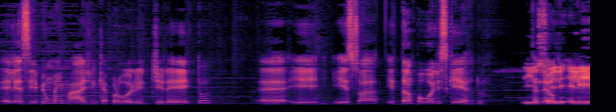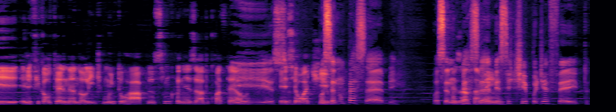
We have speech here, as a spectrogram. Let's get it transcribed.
ele exibe uma imagem que é pro olho direito é, e, e só e tampa o olho esquerdo. Isso, ele, ele, ele fica alternando a lente muito rápido, sincronizado com a tela. Isso. Esse é o ativo. Você não percebe. Você não Exatamente. percebe esse tipo de efeito.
